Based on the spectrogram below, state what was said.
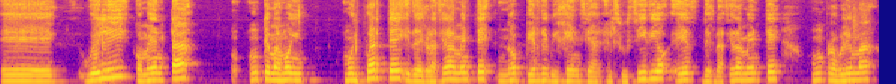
Eh, Willy comenta un tema muy, muy fuerte y desgraciadamente no pierde vigencia. El suicidio es desgraciadamente un problema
